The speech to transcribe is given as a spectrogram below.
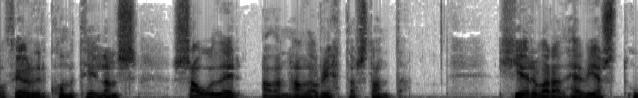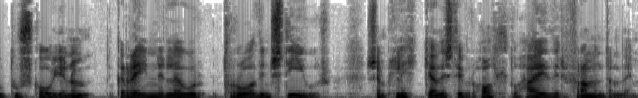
Og þegar þeir komið til hans, sáu þeir að hann hafði á rétt að standa. Hér var að hefjast út úr skóginum greinilegur tróðin stígur sem hlikkjaðist yfir holt og hæðir framundan þeim.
